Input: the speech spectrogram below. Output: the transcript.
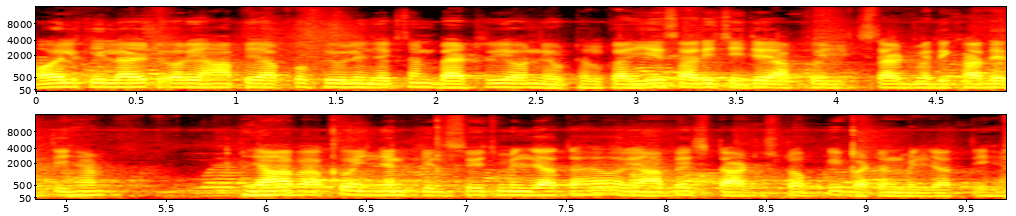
ऑयल की लाइट और यहाँ पे आपको फ्यूल इंजेक्शन बैटरी और न्यूट्रल का ये सारी चीज़ें आपको इस साइड में दिखा देती हैं। यहाँ पे आपको इंजन किल स्विच मिल जाता है और यहाँ पे स्टार्ट स्टॉप की बटन मिल जाती है।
